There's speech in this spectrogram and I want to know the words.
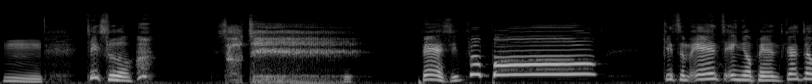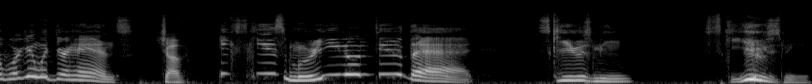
Hmm. Takes a little salty. Fantasy football. Get some ants in your pants. Guys, start working with your hands. Shove. Excuse me, you don't do that. Excuse me. Excuse me.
